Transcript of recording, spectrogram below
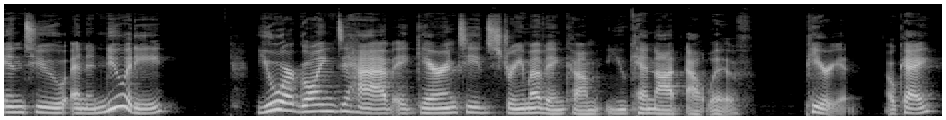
into an annuity, you are going to have a guaranteed stream of income you cannot outlive. Period. Okay.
